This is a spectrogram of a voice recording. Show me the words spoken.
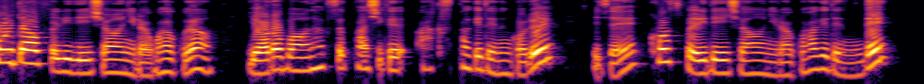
홀더 밸리데이션이라고 하고요. 여러 번 학습하시게 학습하게 되는 거를 이제 크로스 밸리데이션이라고 하게 되는데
